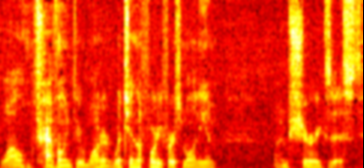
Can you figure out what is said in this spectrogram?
while traveling through water, which in the 41st millennium I'm sure exist.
